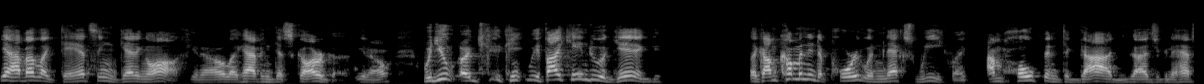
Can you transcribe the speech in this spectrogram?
Yeah, how about like dancing and getting off? You know, like having descarga. You know, would you uh, can, if I came to a gig like I'm coming into Portland next week. Like I'm hoping to God you guys are gonna have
